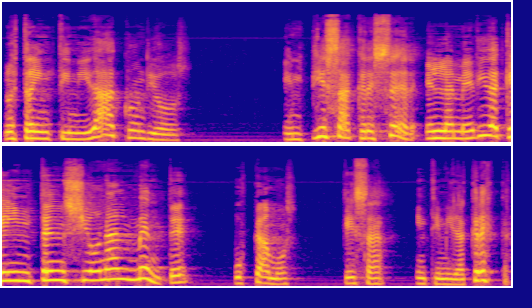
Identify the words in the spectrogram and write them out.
nuestra intimidad con Dios empieza a crecer en la medida que intencionalmente buscamos que esa intimidad crezca.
